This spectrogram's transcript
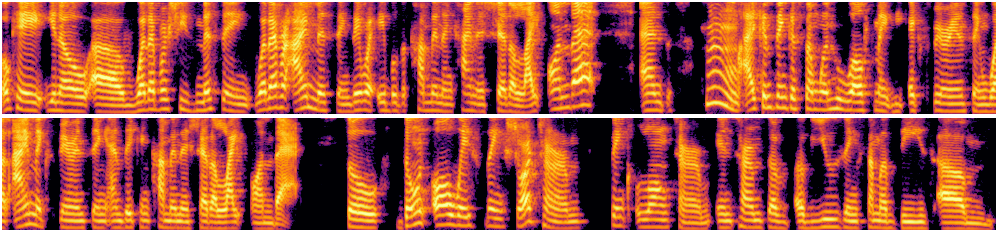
okay you know uh, whatever she's missing whatever i'm missing they were able to come in and kind of shed a light on that. And hmm i can think of someone who else might be experiencing what i'm experiencing and they can come in and shed a light on that. So don't always think short term, think long term in terms of, of using some of these um,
